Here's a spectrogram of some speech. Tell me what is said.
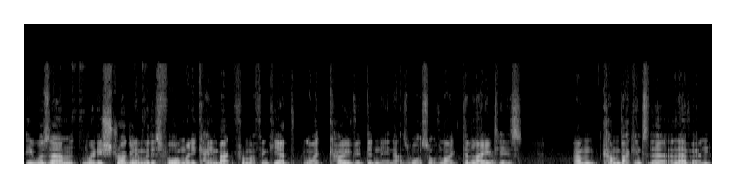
he was um, really struggling with his form when he came back from. I think he had like COVID, didn't he? That's what sort of like delayed his um, come back into the eleven.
